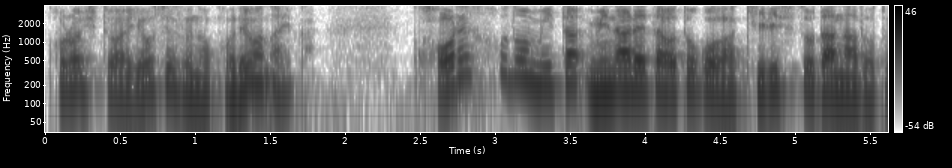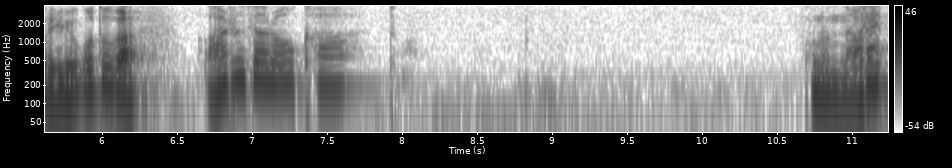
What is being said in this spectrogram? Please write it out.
この人はヨセフの子ではないか。これほど見た見慣れた男がキリストだなどということがあるだろうかと。この慣れ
